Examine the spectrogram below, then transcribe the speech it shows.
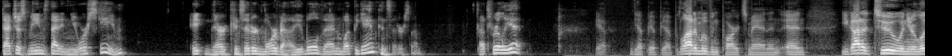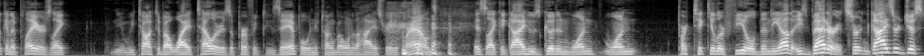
that just means that in your scheme, it, they're considered more valuable than what the game considers them. That's really it. Yep, yep, yep, yep. A lot of moving parts, man, and and you got to too when you're looking at players like you know, we talked about Wyatt Teller is a perfect example when you're talking about one of the highest rated Browns is like a guy who's good in one one particular field than the other. He's better at certain guys are just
